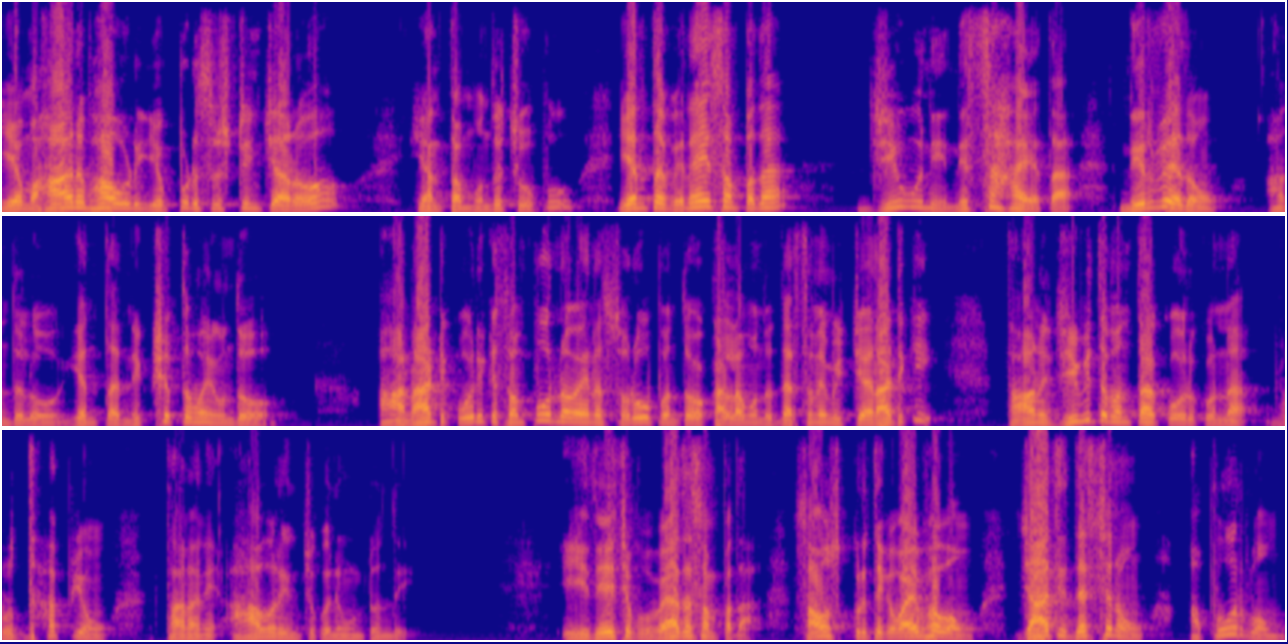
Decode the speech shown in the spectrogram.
ఏ మహానుభావుడు ఎప్పుడు సృష్టించారో? ఎంత ముందు చూపు ఎంత వినయ సంపద? జీవుని నిస్సహాయత నిర్వేదం అందులో ఎంత నిక్షిప్తమై ఉందో ఆనాటి కోరిక సంపూర్ణమైన స్వరూపంతో కళ్ళ ముందు దర్శనమిచ్చే నాటికి తాను జీవితమంతా కోరుకున్న వృద్ధాప్యం తనని ఆవరించుకుని ఉంటుంది. ఈ దేశపు వేద సంపద సాంస్కృతిక వైభవం జాతి దర్శనం అపూర్వం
